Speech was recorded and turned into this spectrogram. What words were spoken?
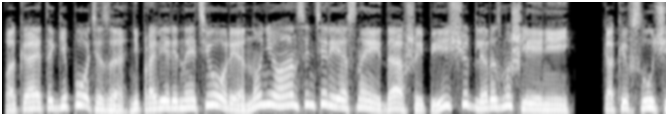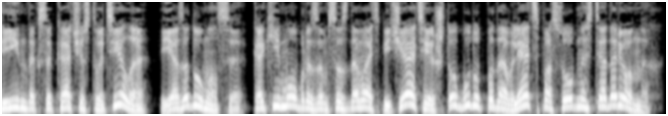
Пока это гипотеза, непроверенная теория, но нюанс интересный, давший пищу для размышлений. Как и в случае индекса качества тела, я задумался, каким образом создавать печати, что будут подавлять способности одаренных.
